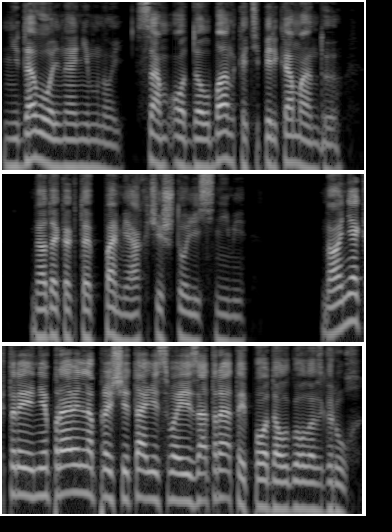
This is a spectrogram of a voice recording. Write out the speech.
Недовольны они мной. Сам отдал банк, а теперь командую. Надо как-то помягче, что ли, с ними. Но некоторые неправильно просчитали свои затраты, подал голос Грух.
